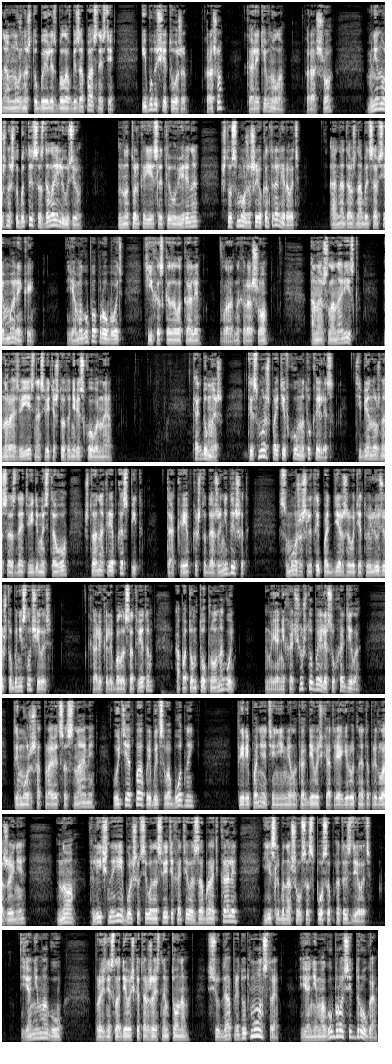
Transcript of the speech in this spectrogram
Нам нужно, чтобы Элис была в безопасности, и будущее тоже. Хорошо?» Каля кивнула. «Хорошо. Мне нужно, чтобы ты создала иллюзию. Но только если ты уверена, что сможешь ее контролировать. Она должна быть совсем маленькой». «Я могу попробовать», — тихо сказала Кали. «Ладно, хорошо». Она шла на риск. Но разве есть на свете что-то нерискованное? «Как думаешь, ты сможешь пойти в комнату к Элис?» Тебе нужно создать видимость того, что она крепко спит. Так крепко, что даже не дышит. Сможешь ли ты поддерживать эту иллюзию, чтобы не случилось?» Кали колебалась с ответом, а потом топнула ногой. «Но я не хочу, чтобы Элис уходила. Ты можешь отправиться с нами, уйти от папы и быть свободной». Тыри понятия не имела, как девочка отреагирует на это предложение, но лично ей больше всего на свете хотелось забрать Кали если бы нашелся способ это сделать. «Я не могу», — произнесла девочка торжественным тоном. «Сюда придут монстры. Я не могу бросить друга».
